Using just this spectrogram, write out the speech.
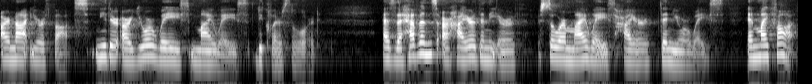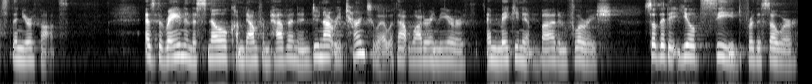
are not your thoughts, neither are your ways my ways, declares the Lord. As the heavens are higher than the earth, so are my ways higher than your ways, and my thoughts than your thoughts. As the rain and the snow come down from heaven and do not return to it without watering the earth and making it bud and flourish, so that it yields seed for the sower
